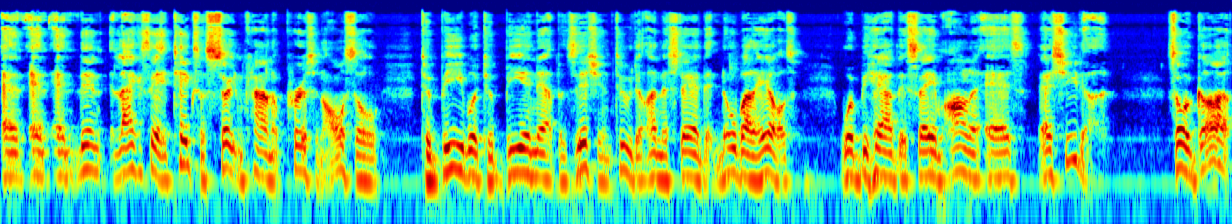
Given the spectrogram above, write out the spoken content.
And, and, and then, like I said, it takes a certain kind of person also to be able to be in that position too, to understand that nobody else would be have the same honor as as she does. So God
